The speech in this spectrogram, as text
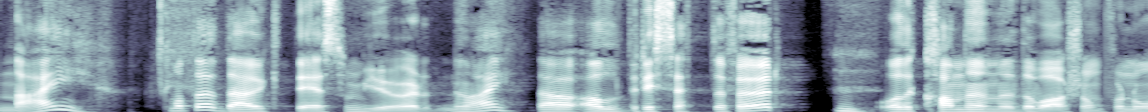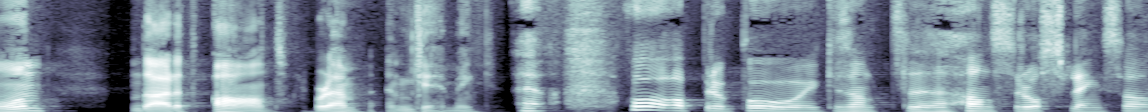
Nei. Det er jo ikke det som gjør det. Nei. Jeg har aldri sett det før. Mm. Og det kan hende det var sånn for noen, men det er et annet problem enn gaming. Ja. Og apropos ikke sant, eh, Hans Rosling, så,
